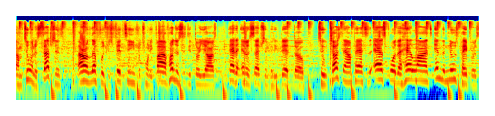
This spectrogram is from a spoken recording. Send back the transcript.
um, two interceptions. Aaron Leftwich was 15 for 25, 163 yards, had an interception, but he did throw two touchdown passes. As for the headlines in the newspapers,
